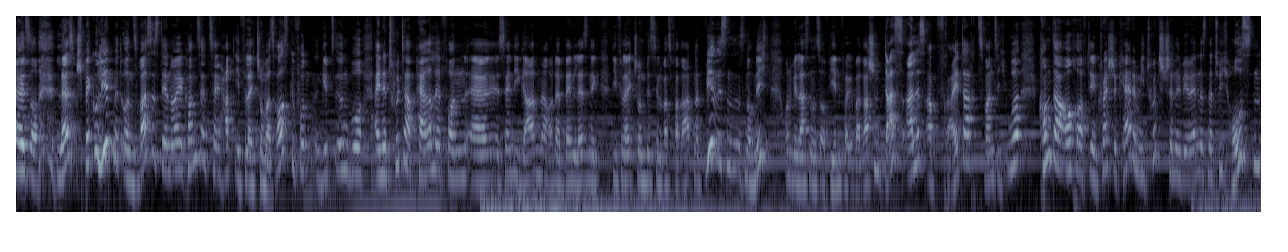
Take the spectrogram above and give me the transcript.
Also, lasst, spekuliert mit uns. Was ist der neue Sale? Habt ihr vielleicht schon was rausgefunden? Gibt es irgendwo eine Twitter-Perle von äh, Sandy Gardner oder Ben Lesnick, die vielleicht schon ein bisschen was verraten hat? Wir wissen es noch nicht und wir lassen uns auf jeden Fall überraschen. Das alles ab Freitag, 20 Uhr. Kommt da auch auf den Crash Academy Twitch-Channel. Wir werden das natürlich hosten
